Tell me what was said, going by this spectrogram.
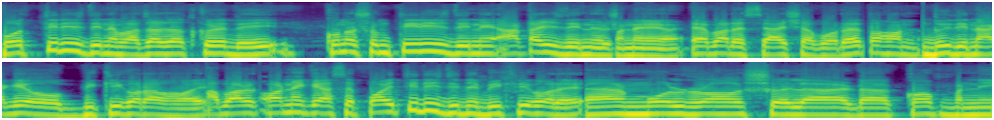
বত্রিশ দিনে বাজারজাত করে দেই, কোন সময় তিরিশ দিনে, আঠাশ দিনে মানে এভারেজে আইসা পরে তখন দুই দিন আগেও বিক্রি করা হয়। আবার অনেকে আছে পঁয়ত্রিশ দিনে বিক্রি করে। মূল রহস্য একটা কোম্পানি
